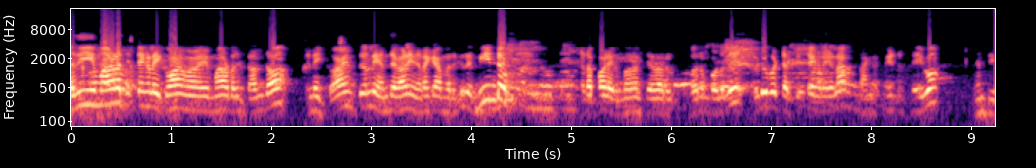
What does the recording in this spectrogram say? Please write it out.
அதிகமான திட்டங்களை கோவை மாவட்டத்துக்கு தந்தோம். இன்னைக்கு கோயம்புத்தூர்ல எந்த வேலையும் நடக்காம இருக்குது. மீண்டும் எடப்பாடி முதலமைச்சர் வரும் பொழுது விடுபட்ட திட்டங்களை எல்லாம் நாங்கள் மீண்டும் செய்வோம். நன்றி.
